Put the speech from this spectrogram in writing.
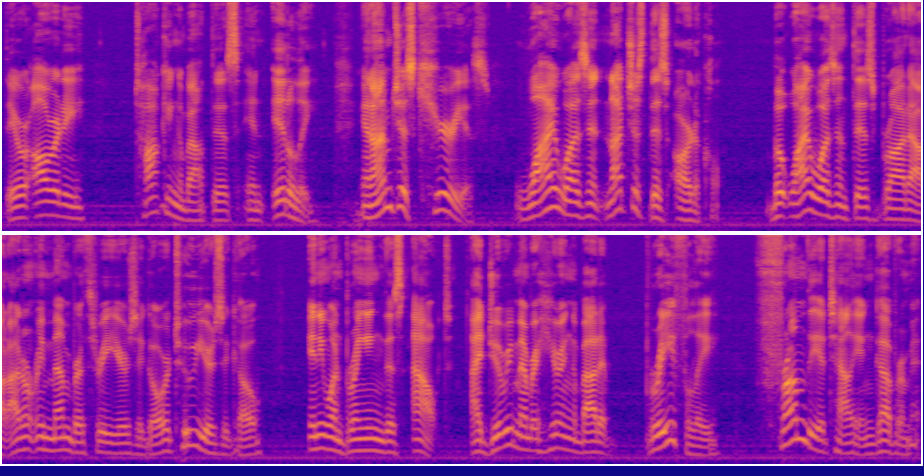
they were already talking about this in Italy. And I'm just curious, why wasn't, not just this article, but why wasn't this brought out? I don't remember three years ago or two years ago anyone bringing this out. I do remember hearing about it briefly from the Italian government,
